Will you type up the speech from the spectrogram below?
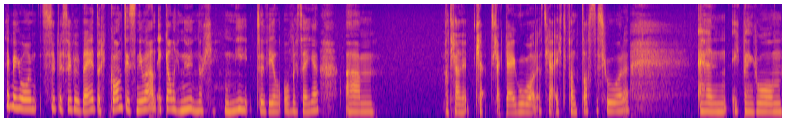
ik ben gewoon super, super blij. Er komt iets nieuws aan. Ik kan er nu nog niet te veel over zeggen. Um, het gaat, het gaat, gaat keigoed worden. Het gaat echt fantastisch worden. En ik ben gewoon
